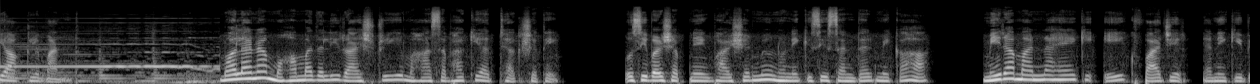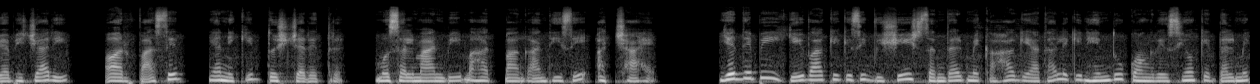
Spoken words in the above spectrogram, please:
या अक्लमंद मौलाना मोहम्मद अली राष्ट्रीय महासभा के अध्यक्ष थे। उसी वर्ष अपने एक भाषण में उन्होंने किसी संदर्भ में कहा, मेरा मानना है कि एक फाजिर, यानी कि व्यभिचारी, और फासिद, यानी कि दुष्चरित्र, मुसलमान भी महात्मा गांधी से अच्छा है। यद्यपि ये वाक्य किसी विशेष संदर्भ में कहा गया था, लेकिन हिंदू कांग्रेसियों के दल में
